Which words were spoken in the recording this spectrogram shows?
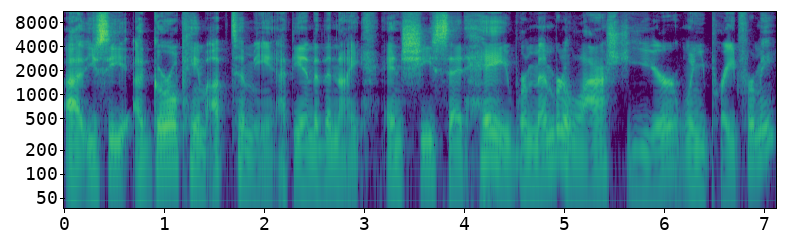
Uh, you see, a girl came up to me at the end of the night and she said, Hey, remember last year when you prayed for me?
